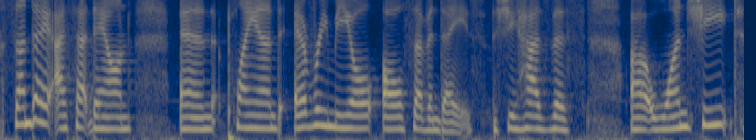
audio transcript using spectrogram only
Sunday, I sat down and planned every meal all seven days. She has this uh, one sheet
